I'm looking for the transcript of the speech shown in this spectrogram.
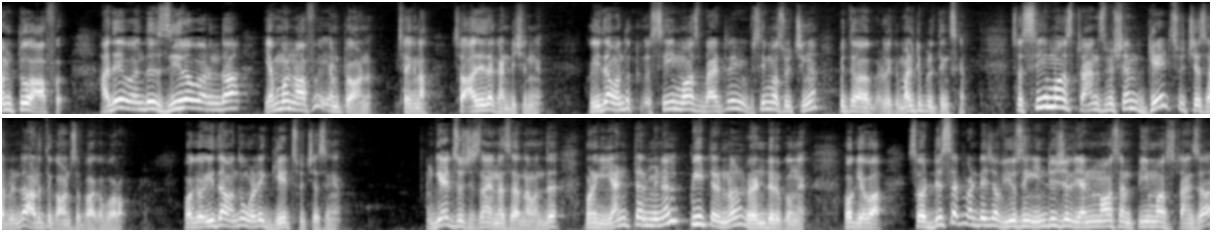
M two off அதே வந்து ஜீரோவாக இருந்தால் M one off M two on சரிங்களா? ஸோ அதே தான் கண்டிஷனுங்க இதான் வந்து சிமாஸ் பேட்டரி சிமாஸ் சுவிட்சுங்க வித் லைக் மல்டிபிள் திங்ஸுங்க so CMOS transmission gate switches அப்படின்ற அடுத்த கான்செப்ட் பார்க்க போகிறோம் ஓகே இதான் வந்து உங்களுடைய கேட் சுவிச்சஸுங்க கேட் சுவிச்சஸ்னால் என்ன சார்னா வந்து உனக்கு என் டெர்மினல் பி டெர்மினல் ரெண்டு இருக்குங்க. ஓகேவா so disadvantage of using individual NMOS and PMOS ட்ரான்ஸாக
